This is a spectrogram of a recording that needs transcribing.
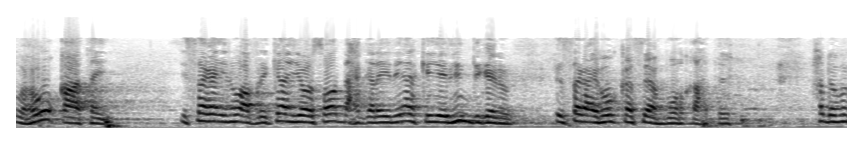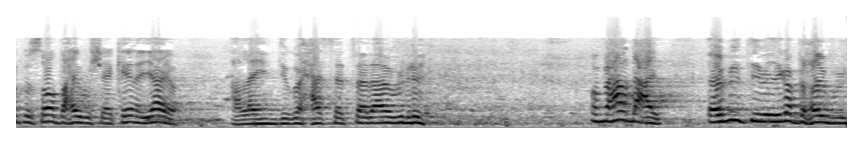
Wuxuu u qaatay isaga inuu afrikaanyo soo dhexgalay inay arkayeen hindiganu isaga ay ku kaseen buu qaatay. Hadhow markuu soo baxay uu sheekeynayaayo alla hindigu xasadsanaa buu oo maxaa dhacay? Aamiintiiba iga baxeen buu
